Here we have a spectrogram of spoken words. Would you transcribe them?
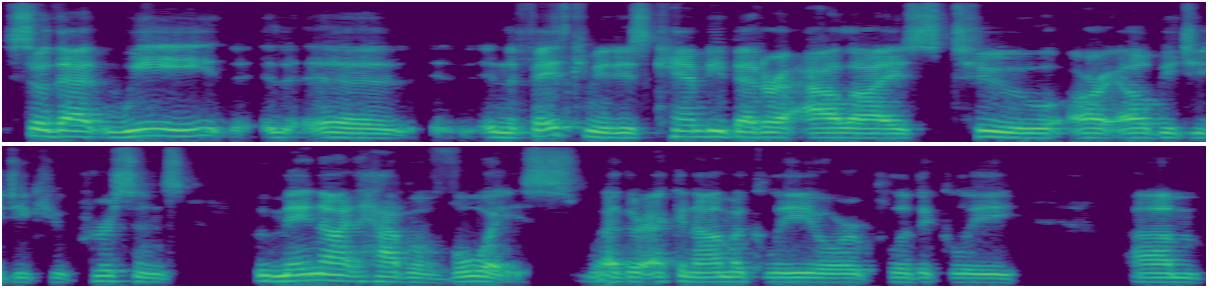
so that we uh, in the faith communities can be better allies to our LGBTQ persons who may not have a voice, whether economically or politically. Um,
